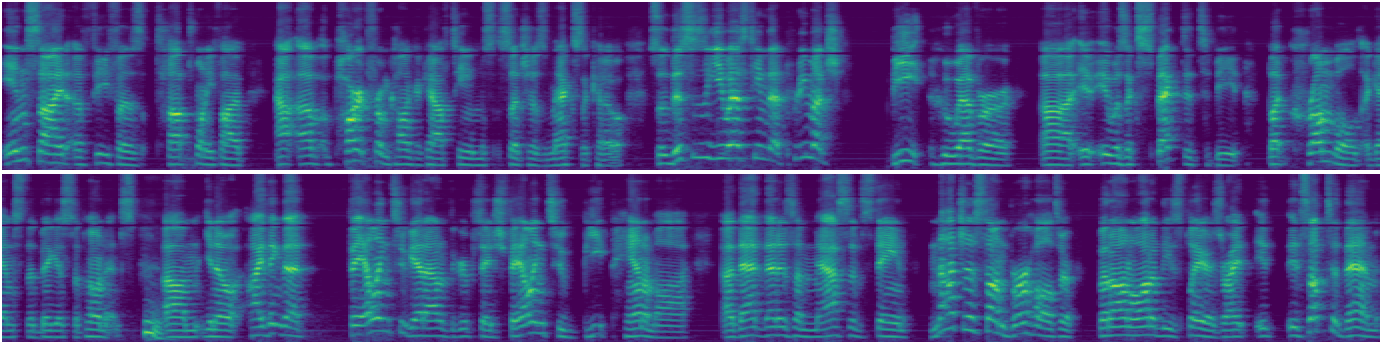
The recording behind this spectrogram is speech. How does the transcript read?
inside of FIFA's top 25 uh, apart from CONCACAF teams such as Mexico. So this is a U.S. team that pretty much beat whoever uh, it, it, was expected to beat, but crumbled against the biggest opponents. Hmm. Um, you know, I think that failing to get out of the group stage, failing to beat Panama, uh, that that is a massive stain, not just on Berhalter, but on a lot of these players. Right? It, it's up to them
